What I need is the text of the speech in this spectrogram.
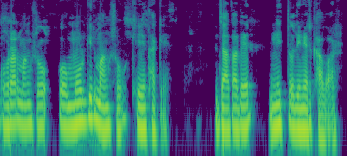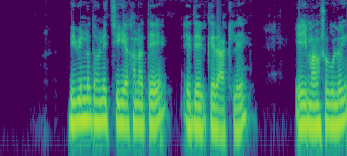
ঘোড়ার মাংস ও মুরগির মাংস খেয়ে থাকে, যা তাদের নিত্যদিনের খাবার। বিভিন্ন ধরনের চিড়িয়াখানাতে এদেরকে রাখলে এই মাংসগুলোই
